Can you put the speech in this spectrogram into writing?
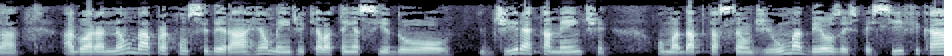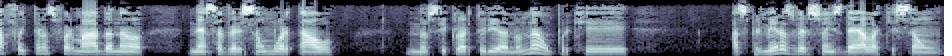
Tá? Agora não dá para considerar realmente que ela tenha sido diretamente uma adaptação de uma deusa específica, ah, foi transformada na, nessa versão mortal no ciclo arturiano. Não, porque as primeiras versões dela, que são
